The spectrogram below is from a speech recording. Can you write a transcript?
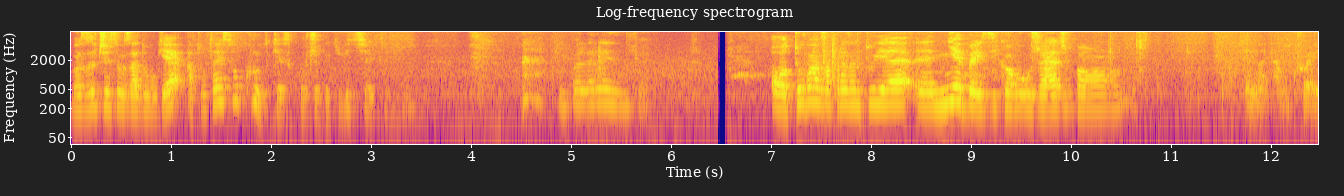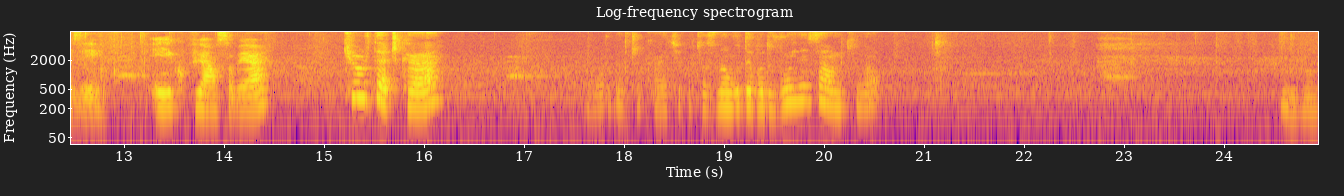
bo zazwyczaj są za długie, a tutaj są krótkie skurczybyki. Widzicie jak to Mam pelerynkę. O, tu Wam zaprezentuję y, nie basicową rzecz, bo jednak I'm crazy. I kupiłam sobie kurteczkę. Kurde, czekajcie, bo to znowu te podwójne zamki, no. Mhm.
